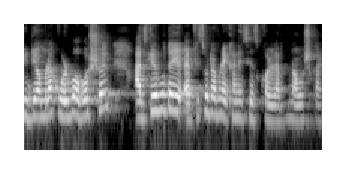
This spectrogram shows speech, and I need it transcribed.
ভিডিও আমরা করব অবশ্যই। আজকের মতো এই এপিসোড আমরা এখানে শেষ করলাম। নমস্কার।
